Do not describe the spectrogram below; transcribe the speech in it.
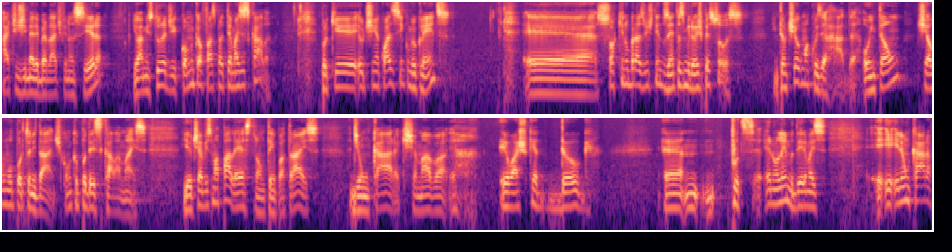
atingir minha liberdade financeira, e uma mistura de como que eu faço para ter mais escala. Porque eu tinha quase 5 mil clientes, é... só que no Brasil a gente tem 200 milhões de pessoas. Então tinha alguma coisa errada. Ou então tinha alguma oportunidade. Como que eu poderia escalar mais? E eu tinha visto uma palestra um tempo atrás de um cara que chamava eu acho que é Doug. É, putz, eu não lembro dele, mas ele é um cara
